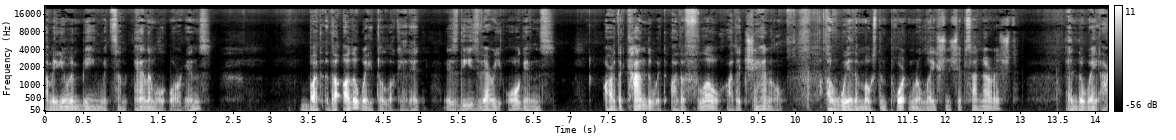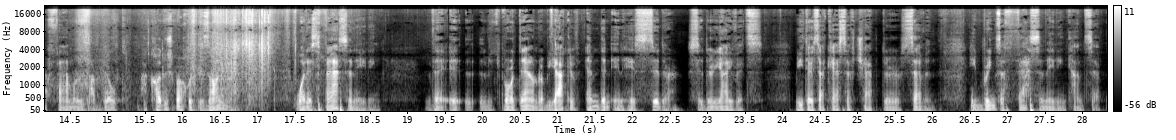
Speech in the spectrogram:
I'm a human being with some animal organs. But the other way to look at it is these very organs are the conduit, are the flow, are the channel of where the most important relationships are nourished, and the way our families are built. HaKadosh Baruch Hu designed them. What is fascinating, the, it's brought down, Rabbi Yaakov Emden in his Siddur, Siddur Yavitz, Mitais HaKesef, chapter 7, he brings a fascinating concept.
